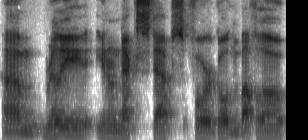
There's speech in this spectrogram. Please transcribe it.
Um, really, you know, next steps for Golden Buffalo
